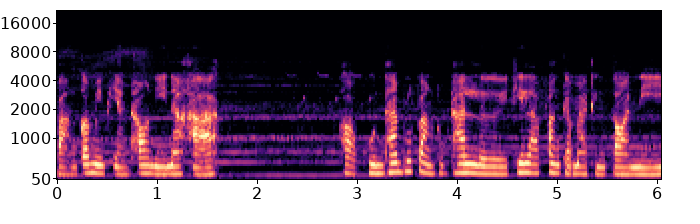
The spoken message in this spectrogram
ฟังก็มีเพียงเท่านี้นะคะ ขอบคุณท่านผู้ฟังทุกท่านเลยที่รับฟังกันมาถึงตอนนี้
